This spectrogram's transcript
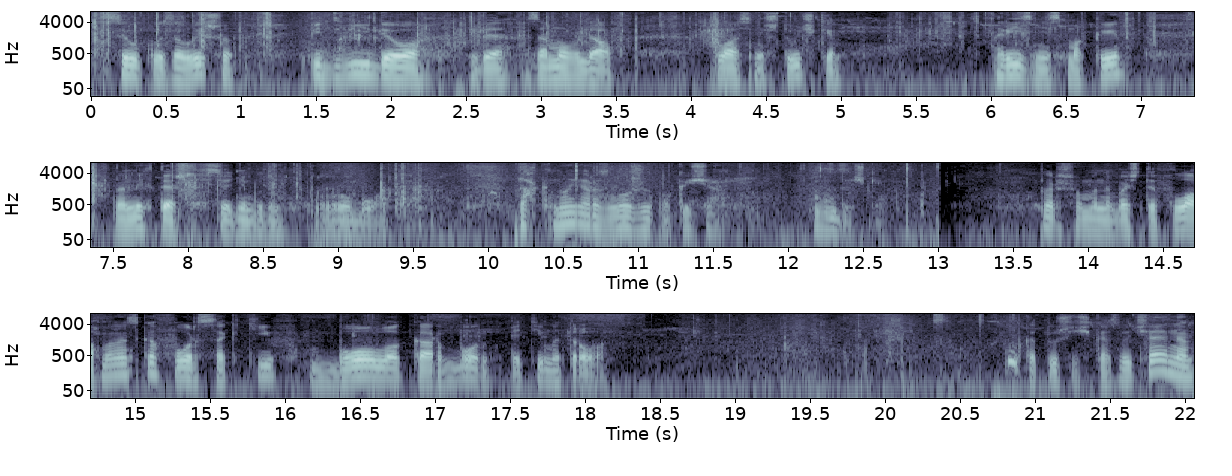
ссылку залишу під відео, де замовляв класні штучки, різні смаки. На них теж сьогодні будемо пробувати. Так, ну я розложую поки що вудочки. Перша в мене, бачите, флагманська Force Active Bolo Carbon 5-метрова. Ну, катушечка звичайна.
